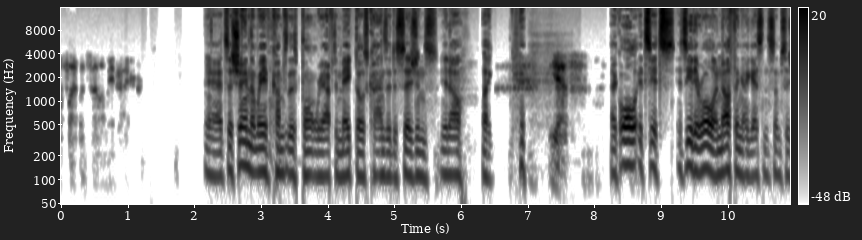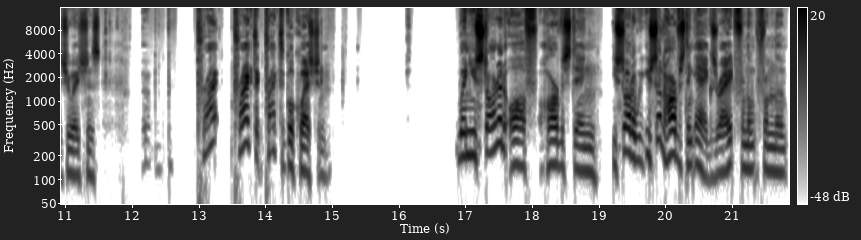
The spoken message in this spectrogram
a flatwood salamander there? Yeah it's a shame that we've come to this point where we have to make those kinds of decisions you know? Like yes. like all it's it's it's either all or nothing i guess in some situations pra- practic- practical question. When you started off harvesting you started you started harvesting eggs right? From the from the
